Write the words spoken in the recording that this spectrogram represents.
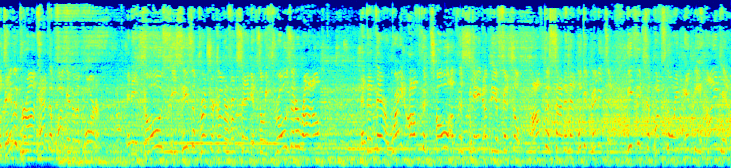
Well, David Perron had the puck into the corner. And he goes, he sees the pressure coming from Seguin, so he throws it around. And then there, right off the toe of the skate of the official, off the side of that. Look at Binnington. He thinks the puck's going in behind him.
